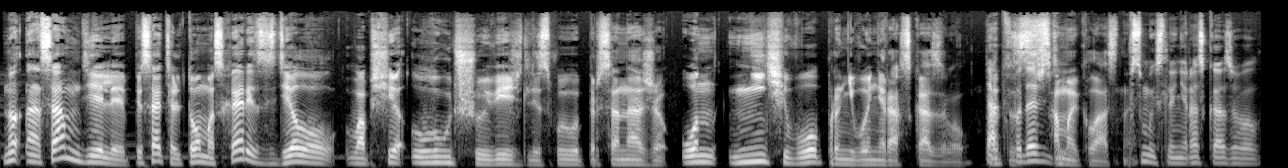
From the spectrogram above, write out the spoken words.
Но на самом деле писатель Томас Харрис сделал вообще лучшую вещь для своего персонажа. Он ничего про него не рассказывал. Так, Это подожди. самое классное. В смысле не рассказывал?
